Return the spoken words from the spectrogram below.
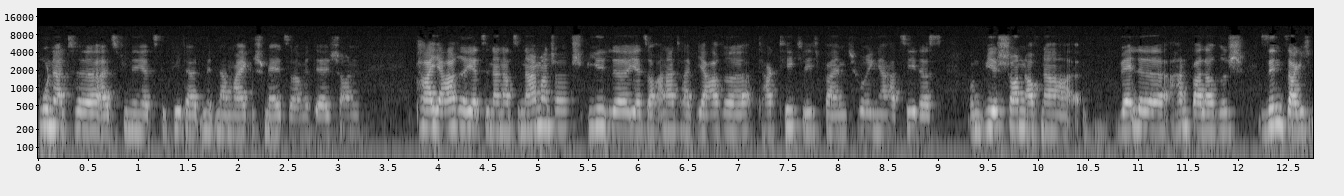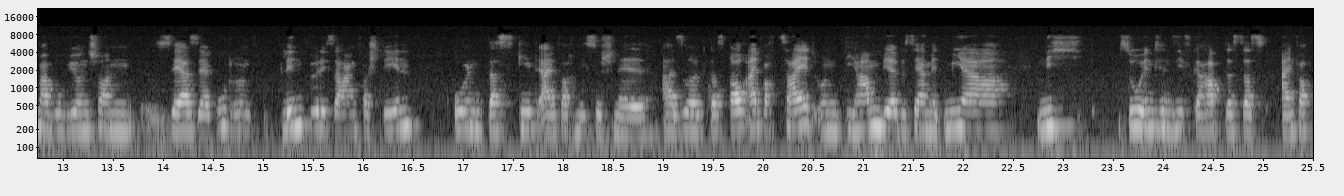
Monate, als Fine jetzt gefehlt hat mit einer Maike Schmelzer, mit der ich schon ein paar Jahre jetzt in der Nationalmannschaft spiele, jetzt auch anderthalb Jahre tagtäglich beim Thüringer HC das und wir schon auf einer Welle handballerisch sind, sage ich mal, wo wir uns schon sehr, sehr gut und blind, würde ich sagen, verstehen. Und das geht einfach nicht so schnell. Also das braucht einfach Zeit und die haben wir bisher mit mir nicht so intensiv gehabt, dass das einfach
